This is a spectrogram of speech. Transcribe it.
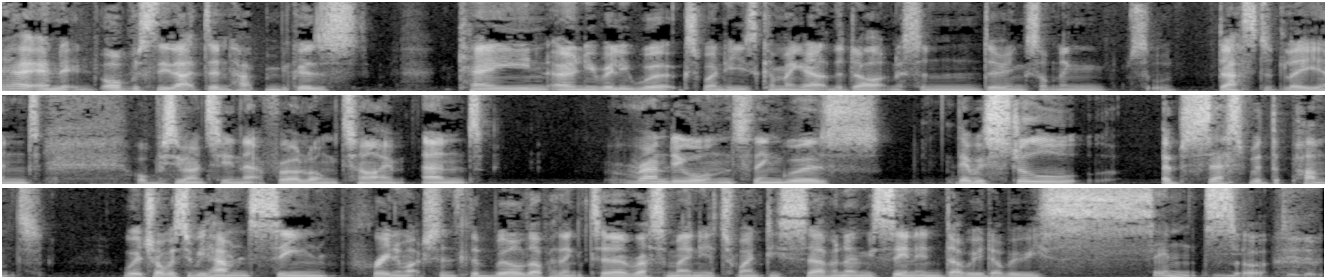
Yeah, and it, obviously that didn't happen because Kane only really works when he's coming out of the darkness and doing something sort of dastardly, and obviously we haven't seen that for a long time. And Randy Orton's thing was they were still obsessed with the punt, which obviously we haven't seen pretty much since the build up, I think, to WrestleMania 27. I think we've seen it in WWE since. Or, Did it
